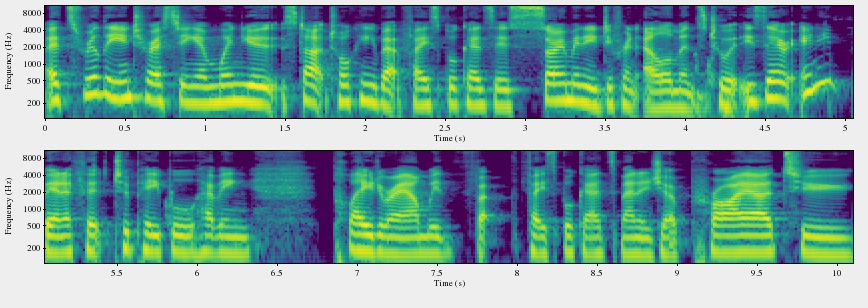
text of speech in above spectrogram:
it's really interesting. And when you start talking about Facebook ads, there's so many different elements to it. Is there any benefit to people having played around with Facebook Ads Manager prior to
